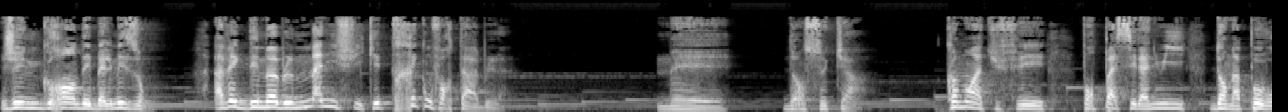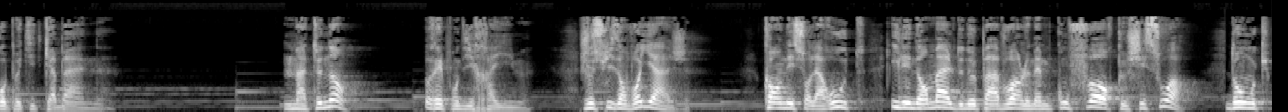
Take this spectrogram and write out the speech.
j'ai une grande et belle maison, avec des meubles magnifiques et très confortables. Mais, dans ce cas, comment as-tu fait pour passer la nuit dans ma pauvre petite cabane. Maintenant, répondit Chaim, je suis en voyage. Quand on est sur la route, il est normal de ne pas avoir le même confort que chez soi. Donc,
